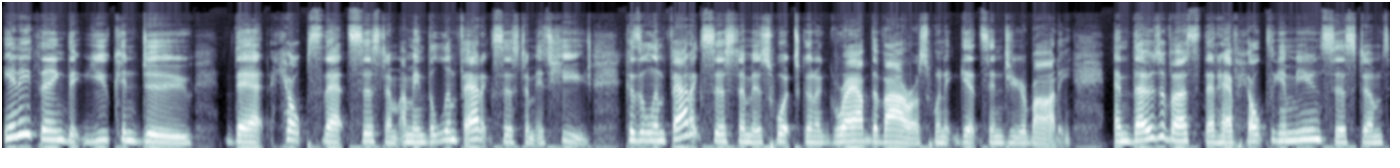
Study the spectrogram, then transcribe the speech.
anything that you can do that helps that system. I mean, the lymphatic system is huge because the lymphatic system is what's going to grab the virus when it gets into your body. And those of us that have healthy immune systems,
